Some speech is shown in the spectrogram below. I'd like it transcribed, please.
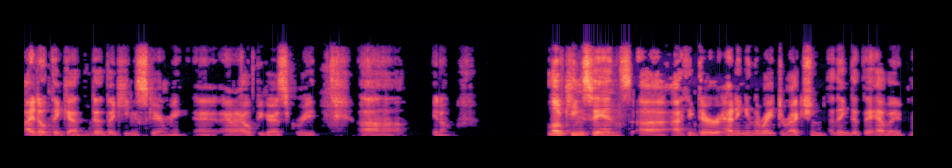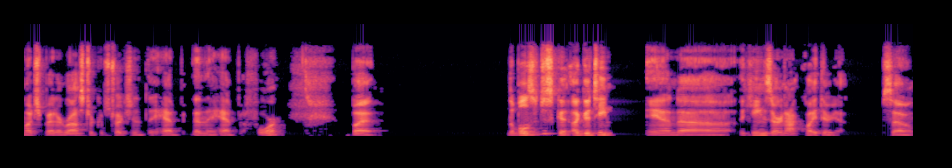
I don't think that the, the Kings scare me, and, and, I hope you guys agree. Uh, you know, love Kings fans. Uh, I think they're heading in the right direction. I think that they have a much better roster construction that they had than they had before. But the Bulls are just a good team, and uh, the Kings are not quite there yet. So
